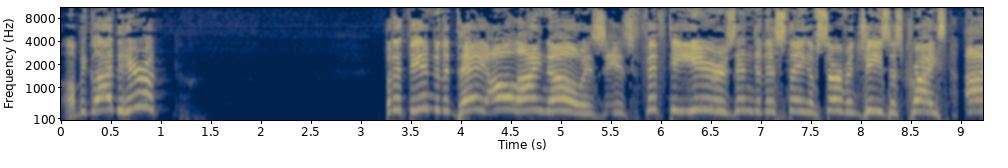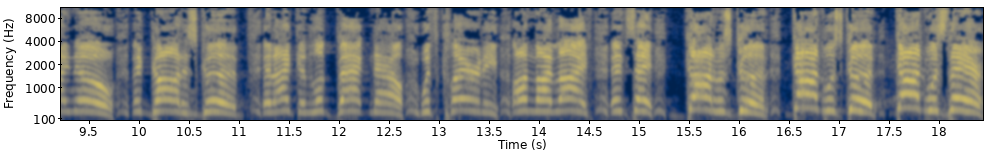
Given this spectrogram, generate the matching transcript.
I'll be glad to hear it. But at the end of the day, all I know is, is 50 years into this thing of serving Jesus Christ, I know that God is good. And I can look back now with clarity on my life and say, God was good. God was good. God was there.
